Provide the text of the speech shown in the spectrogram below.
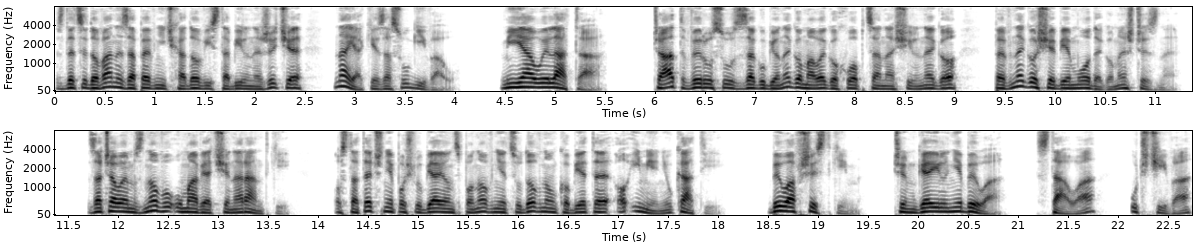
zdecydowany zapewnić Hadowi stabilne życie, na jakie zasługiwał. Mijały lata. Czad wyrósł z zagubionego małego chłopca na silnego, pewnego siebie młodego mężczyznę. Zacząłem znowu umawiać się na randki, ostatecznie poślubiając ponownie cudowną kobietę o imieniu Kati. Była wszystkim, czym Gail nie była. Stała, uczciwa,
